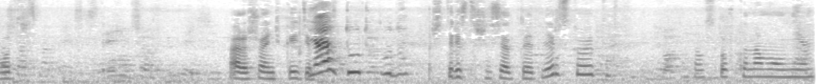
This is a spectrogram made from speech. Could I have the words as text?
Вот. Хорошо, Анечка, идем. Я тут буду. 465 лир стоит толстовка на молнии.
